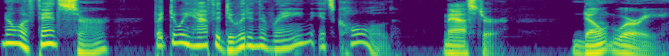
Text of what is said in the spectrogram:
No offense, sir, but do we have to do it in the rain? It's cold. Master. Don't worry.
